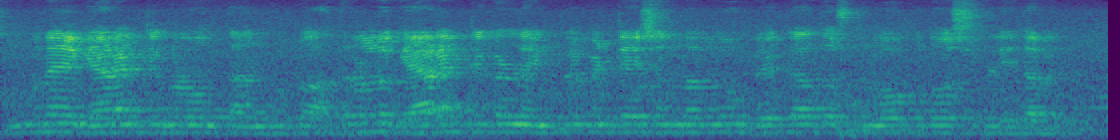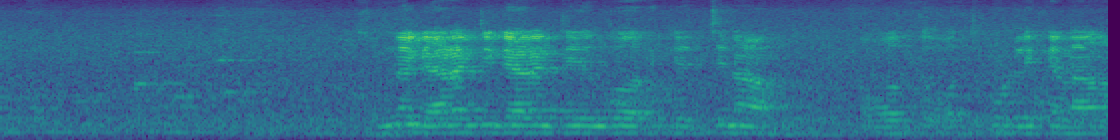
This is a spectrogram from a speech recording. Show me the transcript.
ಸುಮ್ಮನೆ ಗ್ಯಾರಂಟಿಗಳು ಅಂತ ಅಂದ್ಬಿಟ್ಟು ಅದರಲ್ಲೂ ಗ್ಯಾರಂಟಿಗಳನ್ನ ಇಂಪ್ಲಿಮೆಂಟೇಷನ್ನಲ್ಲೂ ಬೇಕಾದಷ್ಟು ಲೋಪದೋಷಗಳಿದ್ದಾವೆ ಸುಮ್ಮನೆ ಗ್ಯಾರಂಟಿ ಗ್ಯಾರಂಟಿ ಎಂದು ಅದಕ್ಕೆ ಹೆಚ್ಚಿನ ಒತ್ತು ಒತ್ತು ಕೊಡಲಿಕ್ಕೆ ನಾನು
